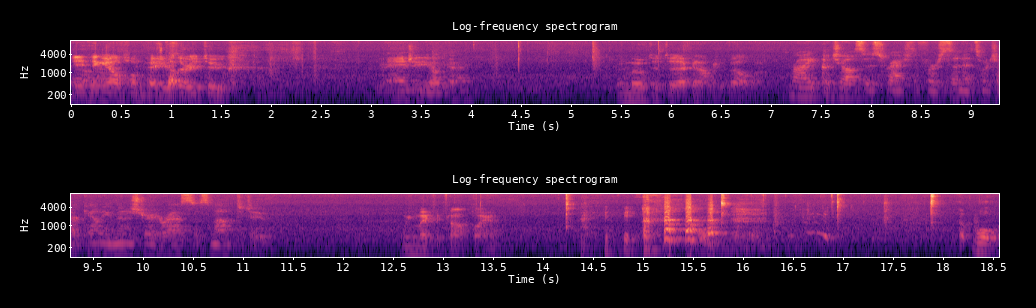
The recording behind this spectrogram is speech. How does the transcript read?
Anything else on page go. 32? Angie, you okay? We moved it to economic development. Right, but you also scratched the first sentence, which our county administrator asked us not to do. We make the comp plan. Well,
